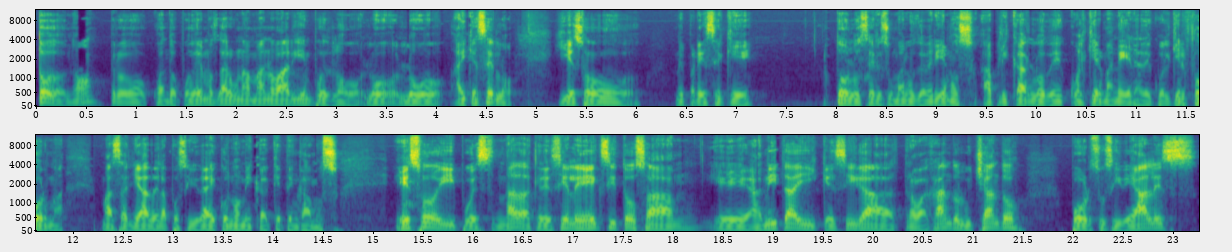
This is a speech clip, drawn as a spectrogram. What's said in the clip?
todo, ¿no? Pero cuando podemos dar una mano a alguien, pues lo, lo, lo hay que hacerlo. Y eso me parece que todos los seres humanos deberíamos aplicarlo de cualquier manera, de cualquier forma, más allá de la posibilidad económica que tengamos. Eso y pues nada, que decirle éxitos a eh, Anita y que siga trabajando, luchando por sus ideales.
